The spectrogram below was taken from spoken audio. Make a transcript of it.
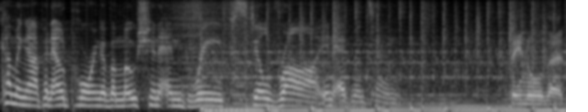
Coming up, an outpouring of emotion and grief still raw in Edmonton. They know that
